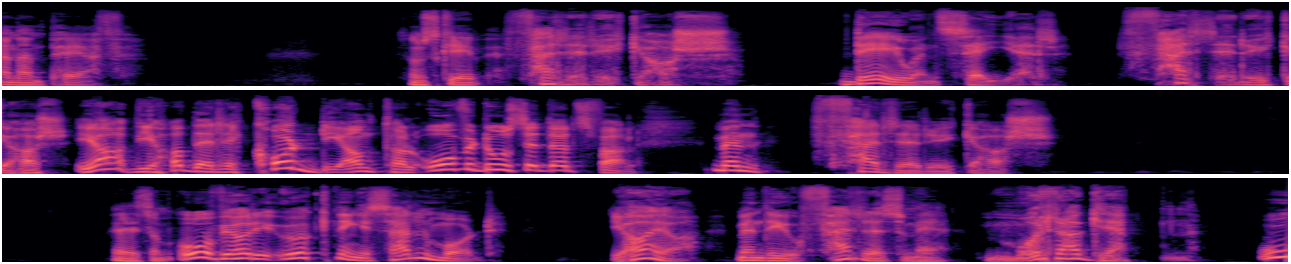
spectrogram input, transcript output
NNPF, som skrev 'færre røyker hasj'. Det er jo en seier. Færre røyker hasj. Ja, vi hadde rekord i antall overdosedødsfall, men færre røyker hasj. Liksom 'Å, vi har en økning i selvmord'. Ja ja, men det er jo færre som er morragretten. Å,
